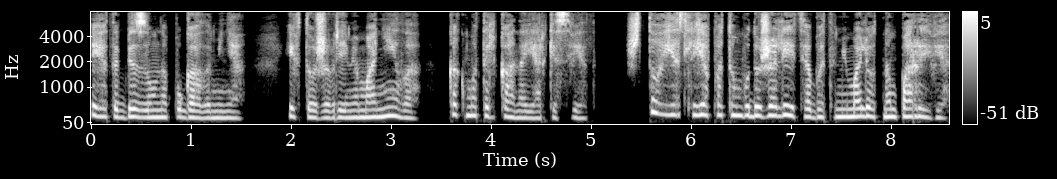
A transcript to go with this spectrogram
и это безумно пугало меня. И в то же время манило, как мотылька на яркий свет. Что, если я потом буду жалеть об этом мимолетном порыве?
